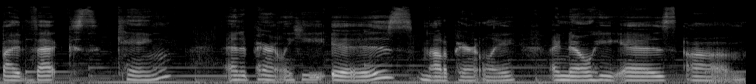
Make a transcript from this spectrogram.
by Vex King and apparently he is not apparently i know he is um,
